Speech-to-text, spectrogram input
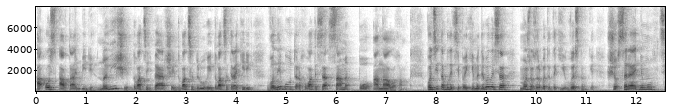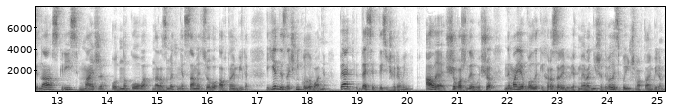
А ось автомобілі новіші, 21, 22, 23 рік, вони будуть рахуватися саме по аналогам. По цій таблиці, по якій ми дивилися, можна зробити такі висновки, що в середньому ціна скрізь майже однакова на розмитнення саме цього автомобіля. Є незначні коливання 5-10 тисяч гривень. Але що важливо, що немає великих розривів, як ми раніше дивились по іншим автомобілям:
